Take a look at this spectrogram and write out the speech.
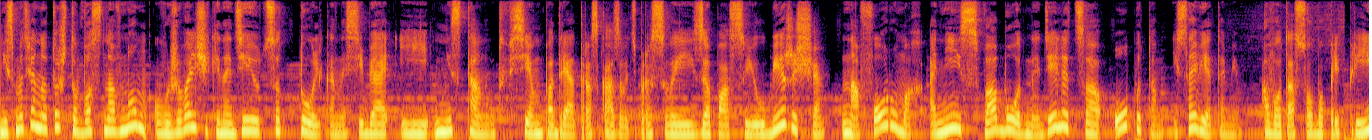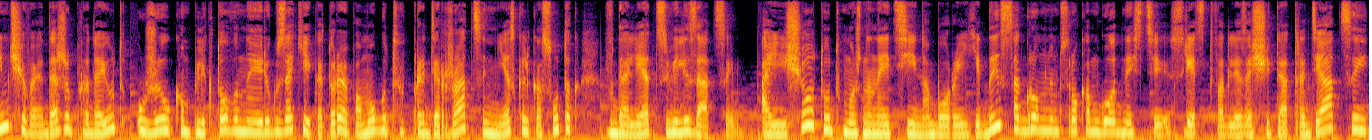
Несмотря на то, что в основном выживальщики надеются только на себя и не станут всем подряд рассказывать про свои запасы и убежища, на форумах они свободно делятся опытом и советами. А вот особо предприимчивые даже продают уже укомплектованные рюкзаки, которые помогут продержаться несколько суток вдали от цивилизации. А еще тут можно найти наборы еды с огромным сроком годности, средства для защиты от радиации,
